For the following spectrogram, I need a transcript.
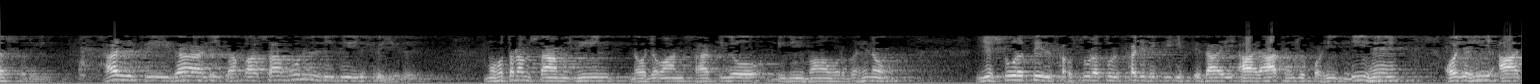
يسر. هل في ذلك قسم لذي حجر؟ محترم سامعین، نوجوان ساتھیوں، دینی ماں اور بہنوں، یہ صورت صورت الفجر کی ابتدائی آیات ہیں جو پڑھی گئی ہیں اور یہی آج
